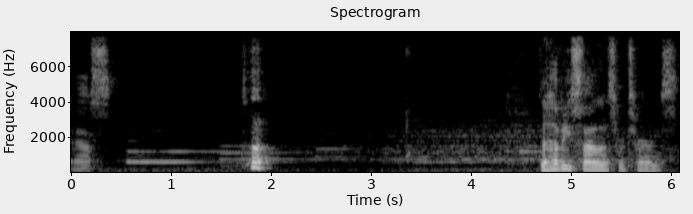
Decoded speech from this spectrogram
ass. the heavy silence returns.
